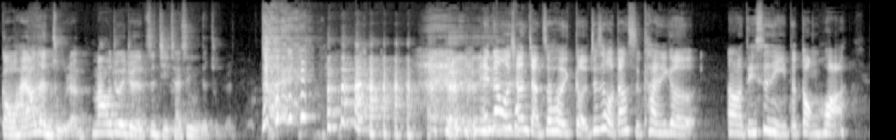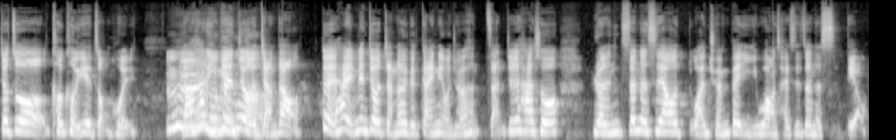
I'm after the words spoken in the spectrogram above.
狗还要认主人，猫就会觉得自己才是你的主人。对，哎、欸，但我想讲最后一个，就是我当时看一个呃迪士尼的动画，叫做《可可夜总会》，嗯，然后它里面就有讲到，对，它里面就有讲到一个概念，我觉得很赞，就是他说人真的是要完全被遗忘，才是真的死掉，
